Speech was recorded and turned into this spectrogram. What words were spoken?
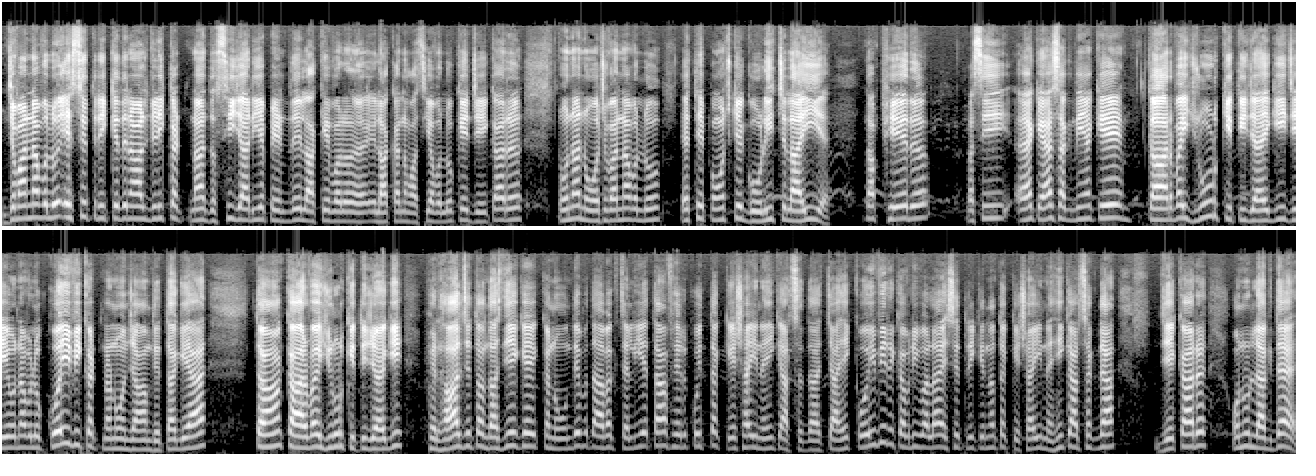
ਜਵਾਨਾਂ ਵੱਲੋਂ ਇਸੇ ਤਰੀਕੇ ਦੇ ਨਾਲ ਜਿਹੜੀ ਘਟਨਾ ਦੱਸੀ ਜਾ ਰਹੀ ਹੈ ਪਿੰਡ ਦੇ ਇਲਾਕੇ ਵੱਲ, ਇਲਾਕਾ ਨਿਵਾਸੀਆਂ ਵੱਲੋਂ ਕਿ ਜੇਕਰ ਉਹਨਾਂ ਨੌਜਵਾਨਾਂ ਵੱਲੋਂ ਇੱਥੇ ਪਹੁੰਚ ਕੇ ਗੋਲੀ ਚਲਾਈ ਹੈ, ਤਾਂ ਫਿਰ ਅਸੀਂ ਇਹ ਕਹਿ ਸਕਦੇ ਹਾਂ ਕਿ ਕਾਰਵਾਈ ਜ਼ਰੂਰ ਕੀਤੀ ਜਾਏਗੀ ਜੇ ਉਹਨਾਂ ਵੱਲੋਂ ਕੋਈ ਵੀ ਘਟਨਾ ਨੂੰ ਅੰਜਾਮ ਦਿੱਤਾ ਗਿਆ। ਤਾਂ ਕਾਰਵਾਈ ਜ਼ਰੂਰ ਕੀਤੀ ਜਾਏਗੀ। ਫਿਲਹਾਲ ਜੇ ਤੁਹਾਨੂੰ ਦੱਸ ਦਈਏ ਕਿ ਕਾਨੂੰਨ ਦੇ ਮੁਤਾਬਕ ਚੱਲੀਏ ਤਾਂ ਫਿਰ ਕੋਈ ਧੱਕੇਸ਼ਾਹੀ ਨਹੀਂ ਕਰ ਸਕਦਾ। ਚਾਹੇ ਕੋਈ ਵੀ ਰਿਕਵਰੀ ਵਾਲਾ ਇਸੇ ਤਰੀਕੇ ਨਾਲ ਧੱਕੇਸ਼ਾਹੀ ਨਹੀਂ ਕਰ ਸਕਦਾ। ਜੇਕਰ ਉਹਨੂੰ ਲੱਗਦਾ ਹੈ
